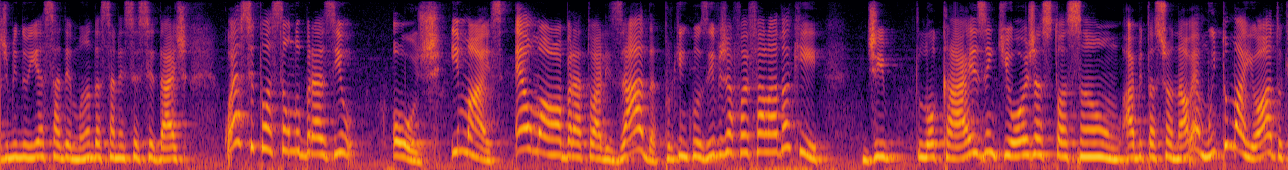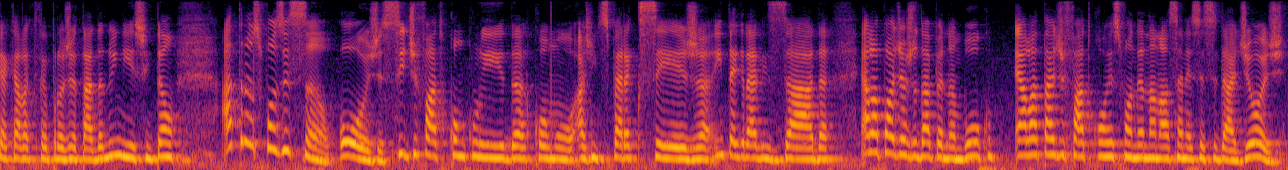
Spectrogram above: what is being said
diminuir essa demanda, essa necessidade. Qual é a situação no Brasil hoje? E mais, é uma obra atualizada? Porque inclusive já foi falado aqui de locais em que hoje a situação habitacional é muito maior do que aquela que foi projetada no início. Então, a transposição hoje, se de fato concluída, como a gente espera que seja, integralizada, ela pode ajudar Pernambuco? Ela está de fato correspondendo à nossa necessidade hoje?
